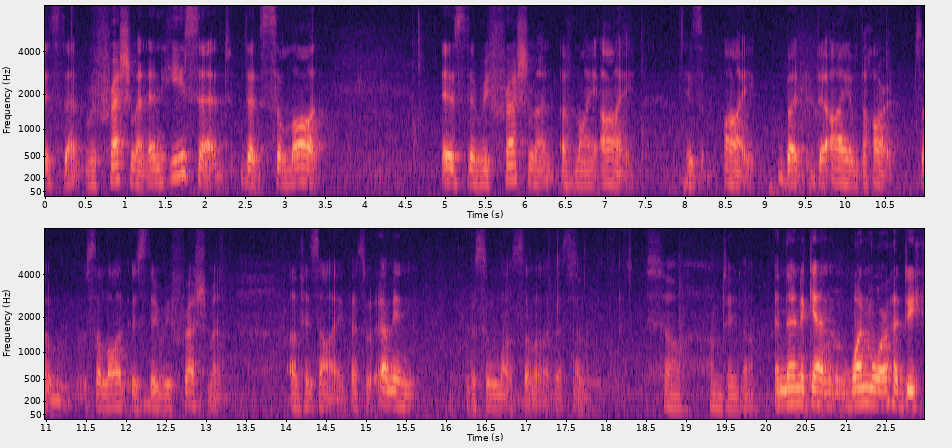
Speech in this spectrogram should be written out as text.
it's that refreshment. And he said that salat is the refreshment of my eye, his eye, but the eye of the heart. So salat is the refreshment of his eye. That's what I mean. Rasulullah sallallahu. So, alhamdulillah. And then again, one more hadith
